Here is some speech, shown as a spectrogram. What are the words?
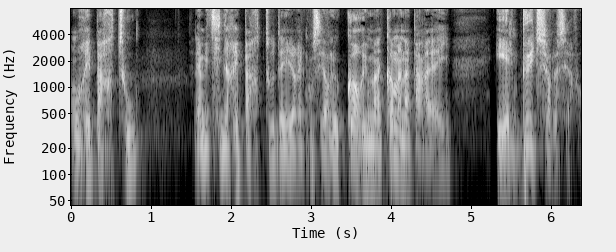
On répare tout la médecine répare tout, d'ailleurs, elle considère le corps humain comme un appareil et elle bute sur le cerveau.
